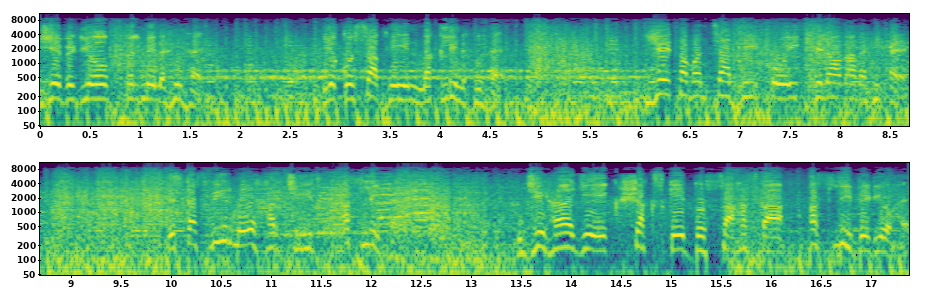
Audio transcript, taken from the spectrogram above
ये वीडियो फिल्मी नहीं है। ये गुस्सा भी नकली नहीं है। ये तमंचा भी कोई खिलौना नहीं है। इस तस्वीर में हर चीज़ असली है। जी हाँ, ये एक शख्स के दुस्साहस का असली वीडियो है।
